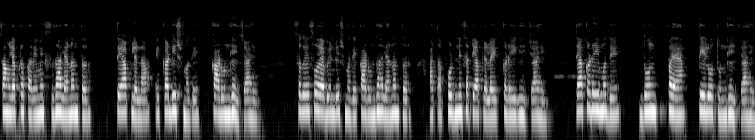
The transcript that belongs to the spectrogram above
चांगल्या प्रकारे मिक्स झाल्यानंतर ते आपल्याला एका डिशमध्ये काढून घ्यायचे आहेत. सगळे सोयाबीन डिशमध्ये काढून झाल्यानंतर आता फोडणीसाठी आपल्याला एक कढई घ्यायची आहे. त्या कढईमध्ये दोन पळ्या तेल ओतून घ्यायचे आहे.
